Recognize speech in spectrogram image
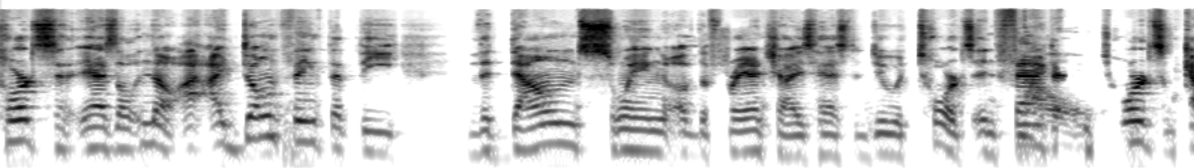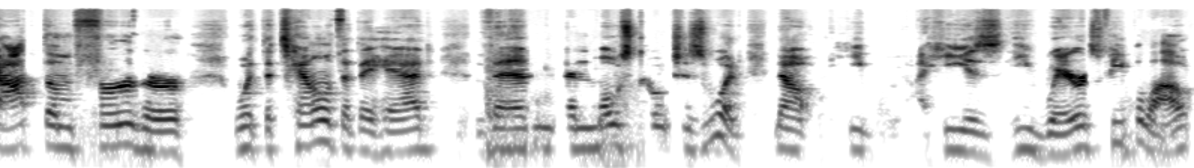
Torts has a no. I, I don't think that the the downswing of the franchise has to do with Torts. In fact, no. Torts got them further with the talent that they had than than most coaches would. Now he he is he wears people out.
